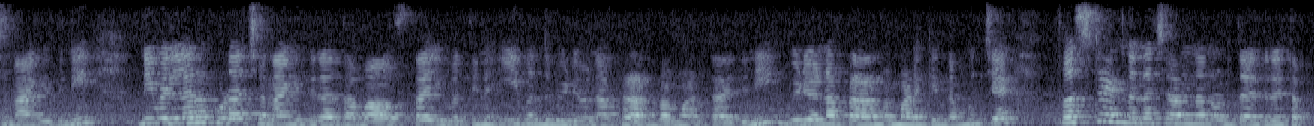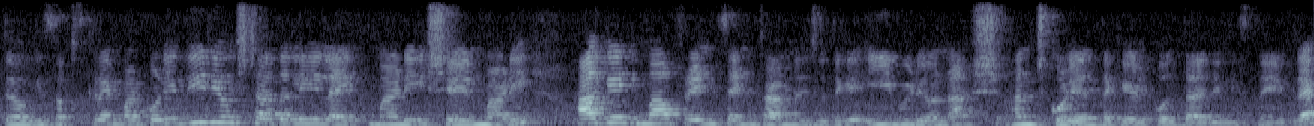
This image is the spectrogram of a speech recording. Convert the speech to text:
ಚೆನ್ನಾಗಿದ್ದೀನಿ. ನೀವೆಲ್ಲರೂ ಕೂಡ ಚೆನ್ನಾಗಿದ್ದೀರಾ ಅಂತ ಭಾವಿಸ್ತಾ ಇವತ್ತಿನ ಈ ಒಂದು ವಿಡಿಯೋನ ಪ್ರಾರಂಭ ಮಾಡ್ತಾ ಇದ್ದೀನಿ. ವಿಡಿಯೋನ ಪ್ರಾರಂಭ ಮಾಡೋಕ್ಕಿಂತ ಮುಂಚೆ ಫಸ್ಟ್ ಟೈಮ್ ನನ್ನ ಚಾನಲ್ನ ನೋಡ್ತಾ ಇದ್ರೆ ತಪ್ಪದೆ ಹೋಗಿ ಸಬ್ಸ್ಕ್ರೈಬ್ ಮಾಡ್ಕೊಳ್ಳಿ. ವಿಡಿಯೋ ಇಷ್ಟ ಆದಲ್ಲಿ ಲೈಕ್ ಮಾಡಿ ಶೇರ್ ಮಾಡಿ. ಹಾಗೆ ನಿಮ್ಮ ಫ್ರೆಂಡ್ಸ್ ಆ್ಯಂಡ್ ಫ್ಯಾಮಿಲಿ ಜೊತೆಗೆ ಈ ವಿಡಿಯೋನ ಹಂಚ್ಕೊಳ್ಳಿ ಅಂತ ಕೇಳ್ಕೊತಾ ಇದ್ದೀನಿ ಸ್ನೇಹಿತರೆ.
